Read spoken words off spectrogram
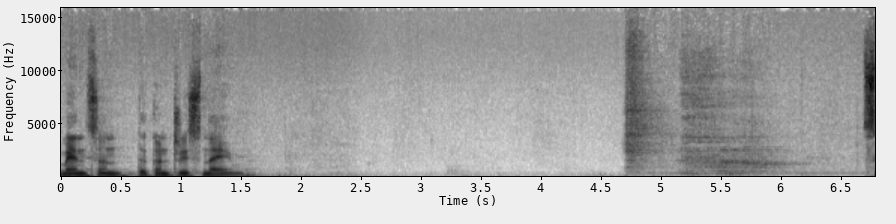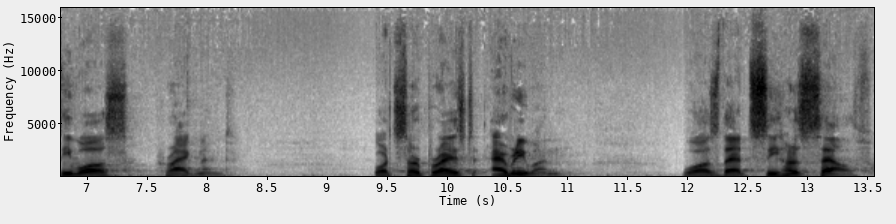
mention the country's name. She was pregnant. What surprised everyone was that she herself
